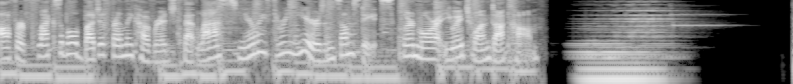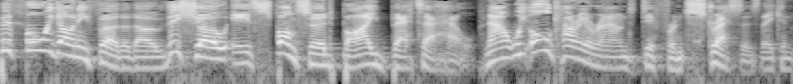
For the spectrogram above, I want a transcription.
offer flexible, budget friendly coverage that lasts nearly three years in some states. Learn more at uh1.com. Before we go any further, though, this show is sponsored by BetterHelp. Now, we all carry around different stressors. They can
